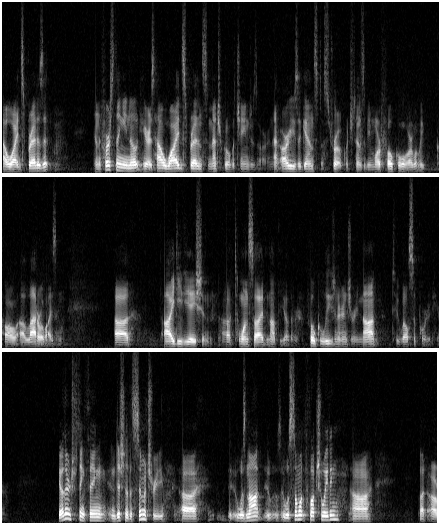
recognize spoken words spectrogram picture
How widespread is it? And the first thing you note here is how widespread and symmetrical the changes are. And that argues against a stroke, which tends to be more focal or what we call lateralizing. Uh, eye deviation uh, to one side, not the other. Focal lesion or injury, not too well supported here. The other interesting thing, in addition to the symmetry, uh, it was not, it was, it was somewhat fluctuating, uh, but uh,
